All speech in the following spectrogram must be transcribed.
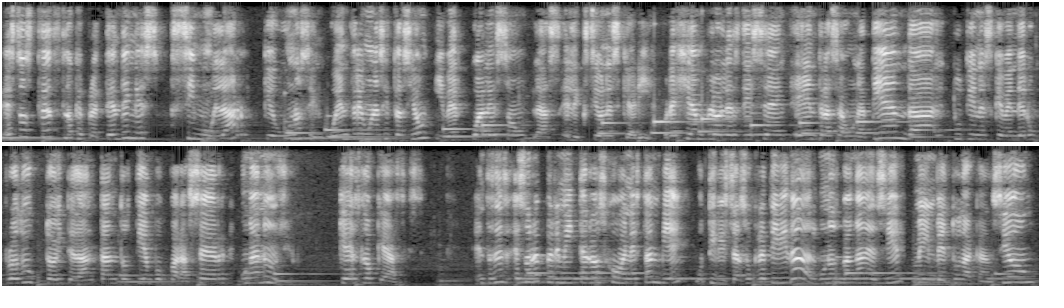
Estos tests lo que pretenden es simular que uno se encuentre en una situación y ver cuáles son las elecciones que haría. Por ejemplo, les dicen, entras a una tienda, tú tienes que vender un producto y te dan tanto tiempo para hacer un anuncio. ¿Qué es lo que haces? Entonces, eso le permite a los jóvenes también utilizar su creatividad. Algunos van a decir, me invento una canción,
